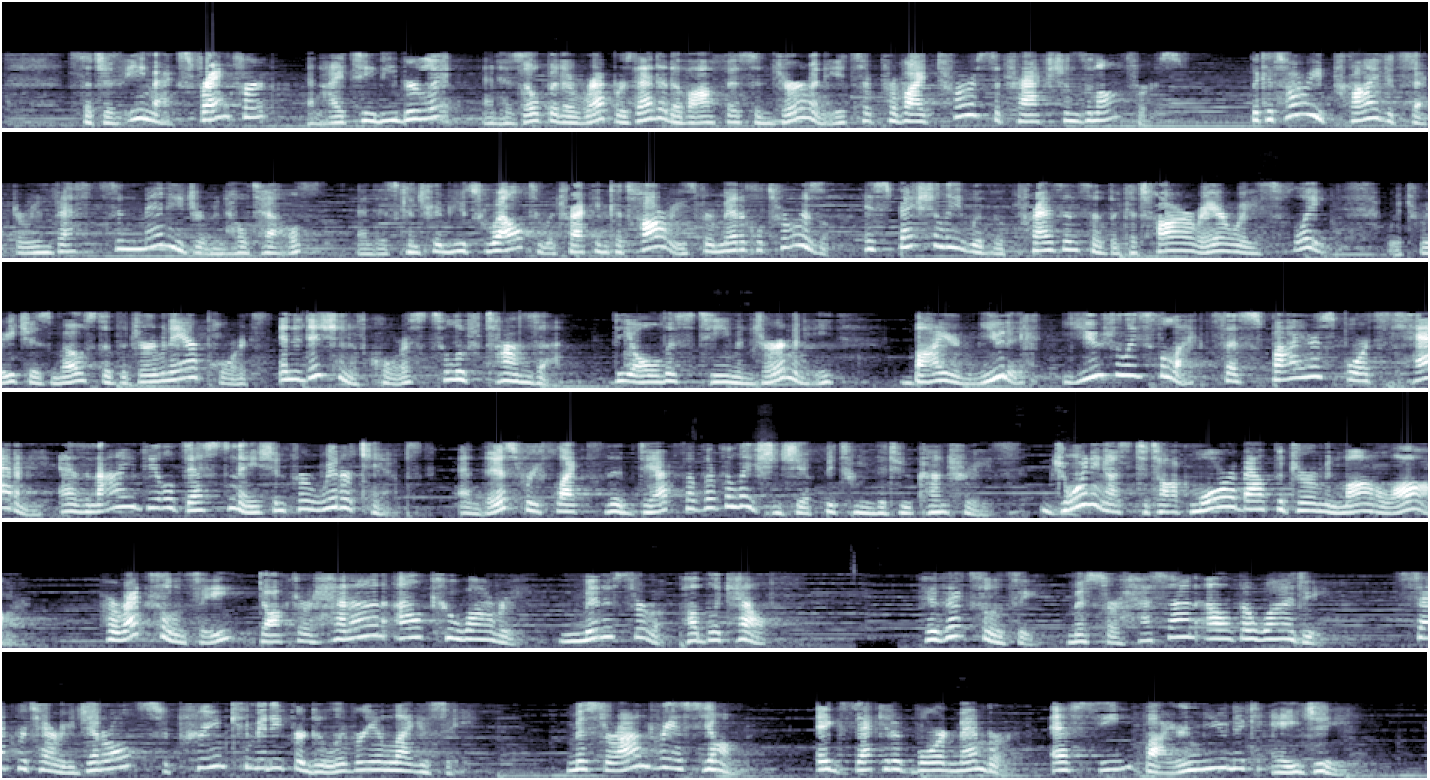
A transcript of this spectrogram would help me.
such as IMEX Frankfurt and ITB Berlin, and has opened a representative office in Germany to provide tourist attractions and offers. The Qatari private sector invests in many German hotels, and this contributes well to attracting Qataris for medical tourism, especially with the presence of the Qatar Airways fleet, which reaches most of the German airports, in addition, of course, to Lufthansa. The oldest team in Germany, Bayern Munich usually selects Aspire Sports Academy as an ideal destination for winter camps, and this reflects the depth of the relationship between the two countries. Joining us to talk more about the German model are Her Excellency Dr. Hanan Al Kuwari, Minister of Public Health, His Excellency Mr. Hassan Al Thawadi, Secretary General, Supreme Committee for Delivery and Legacy, Mr. Andreas Jung, Executive Board Member, FC Bayern Munich AG.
